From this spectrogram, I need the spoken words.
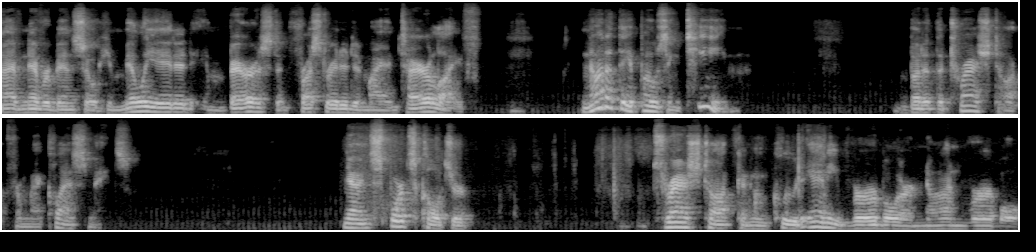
I've never been so humiliated, embarrassed, and frustrated in my entire life. Not at the opposing team, but at the trash talk from my classmates. Now, in sports culture, trash talk can include any verbal or nonverbal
